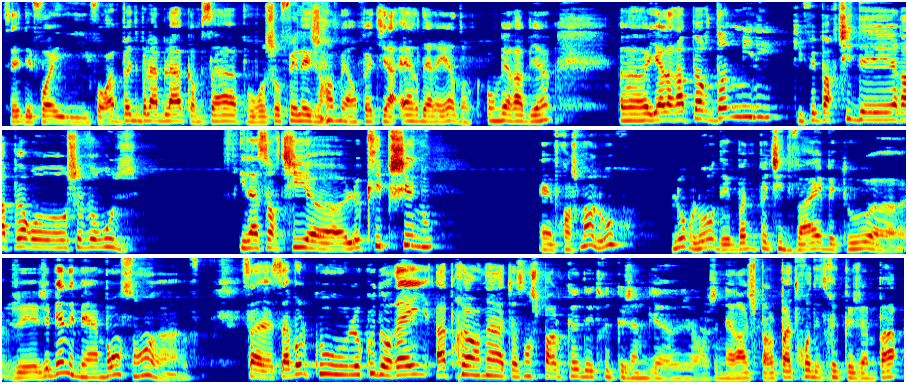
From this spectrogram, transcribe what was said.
C'est des fois il faut un peu de blabla comme ça pour chauffer les gens, mais en fait il y a R derrière, donc on verra bien. Euh, il y a le rappeur Don Millie qui fait partie des rappeurs aux cheveux rouges. Il a sorti euh, le clip chez nous. Et franchement lourd lourd, lourd, des bonnes petites vibes et tout. Euh, j'ai bien aimé un bon son. Euh, ça, vaut le coup, le coup d'oreille. Après, on a, de toute façon, je parle que des trucs que j'aime bien. En général, je parle pas trop des trucs que j'aime pas.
